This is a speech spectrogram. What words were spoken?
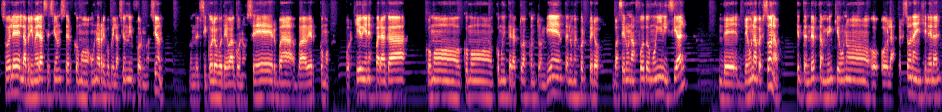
suele la primera sesión ser como una recopilación de información, donde el psicólogo te va a conocer, va, va a ver cómo, por qué vienes para acá, cómo, cómo, cómo, interactúas con tu ambiente, a lo mejor, pero va a ser una foto muy inicial de, de una persona. Hay que entender también que uno, o, las personas en general,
